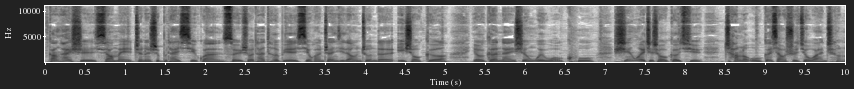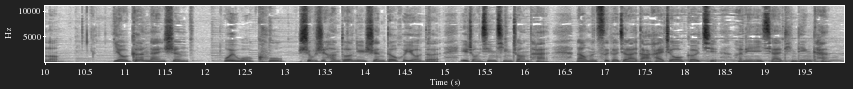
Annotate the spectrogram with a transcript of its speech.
刚开始，小美真的是不太习惯，所以说她特别喜欢专辑当中的一首歌，有个男生为我哭，是因为这首歌曲唱了五个小时就完成了。有个男生为我哭，是不是很多女生都会有的一种心情状态？那我们此刻就来打开这首歌曲，和你一起来听听看。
